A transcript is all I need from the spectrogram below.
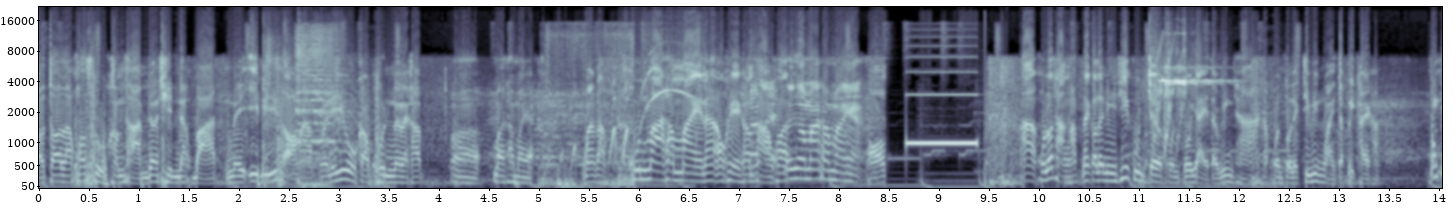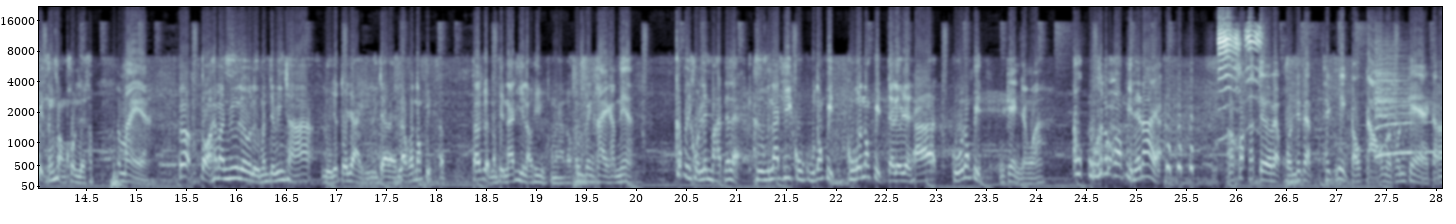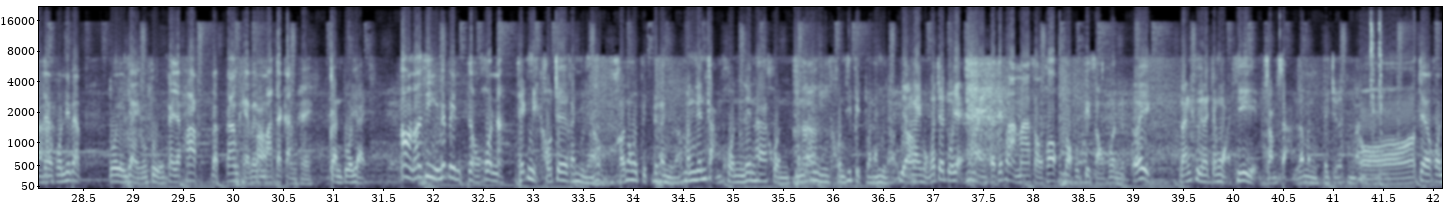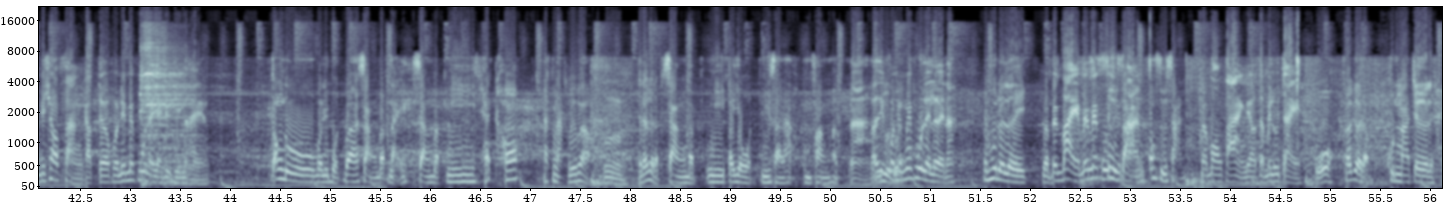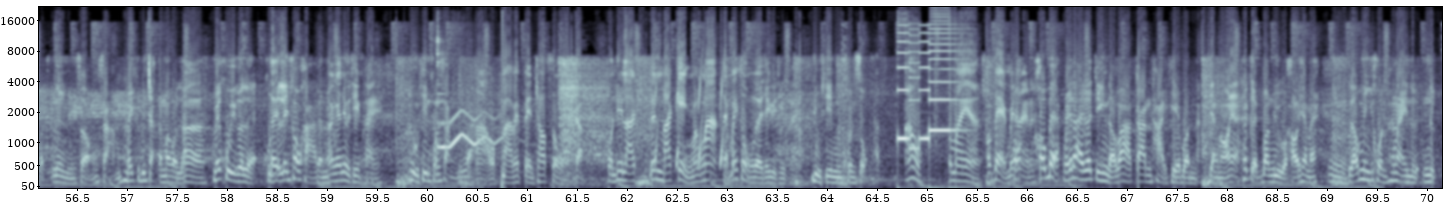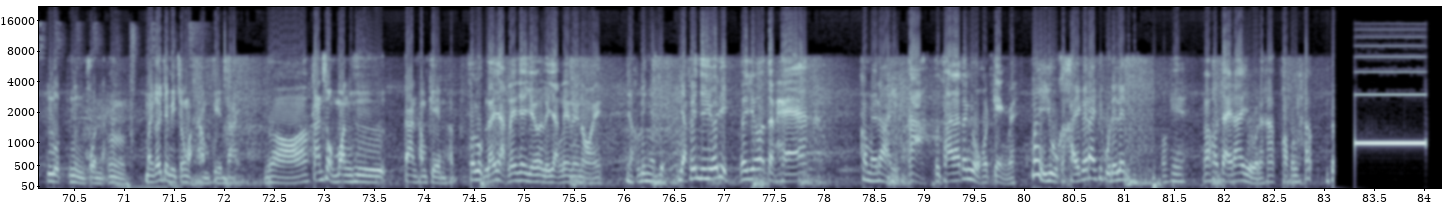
อต้อนรับเข้าสู่คำถามยอดชินนักบาสใน EP ที่สองนะครับ วันนี้อยู่กับคุณนะครับ เอ่อมาทำไมอะมาครับคุณมาทำไมนะ โอเคคำถามข้อมึงเอามาทำไมอะ อ๋อ อะคุณรถถังครับ ในกรณีที่คุณเจอคนตัวใหญ่แต่วิ่งช้า กับคนตัวเล็กที่วิ่งไวจะปิดใครครับต้องปิดทั้งสองคนเลยครับทำไมอะ ก็ต่อให้มันวิ่งเร็วหรือมันจะวิ่งช้าหรือจะตัวใหญ่หรือจะอะไรเราก็ต้องปิดครับถ้าเกิดมันเป็นหน้าที่เราที่อยู่ข้างหน้าเราคุณเป็นใครครับเนี่ย ก็เป็นคนเล่นบาสนี่แหละ คือหน้าที่กูกูต้องปิด กูก็ต้องปิดจะเร็วจะช้า กูก็ต้องปิดคุณเก่งจังวะเอ้ากูก็ต้องเอาปิดให้ได้อะแล้วถ้าเจอแบบคนที่แบบเทคนิคเก่าๆเหมือนคนแก่กับอ่า เจอคนที่แบบตัวใหญ่ๆสูงๆกายภาพแบบกล้ามแขนเป็นมาจากกันใครกันตัวใหญ่ อ้าวแล้วจริงๆไม่เป็นสองคนอะ เทคนิคเขาเจอกันอยู่แล้ว เขาต้องไปปิดด้วยกันอยู่แล้ว มันเล่นสามคนเล่นห้าคน มันต้องมีคนที่ปิดตัวนั้นอยู่แล้ว ยังไงผมก็เจอตัวใหญ่ข้างในแต่ที่ผ่านมาสองข้อคุณบอกคุณปิดสองคนเอ้ย นั่นคือในจังหวะที่สามสามแล้วมันไปเจอตรงนั้นอ๋อเจอคนที่ชอบสั่งกับเจอคนที่ไม่พูดอะไรอย่างอยู่ทีมไหนครับ ต้องดูบริบทว่าสั่งแบบไหน สั่งแบบมีแฮทฮอกหนักๆหรือเปล่าอืม แต่ถ้าเกิดสั่งแบบมีประโยชน์มีสาระผมฟังครับอ่าแล้วอีกคนนึงไม่พูดเลยเลยนะไม่พูดเลยเลยเหมือนเป็นใบไม่ไม่พูดสื่อสารต้องสื่อสารแต่มองตาอย่างเดียวแต่ไม่รู้ใจ โอ้ถ้าเกิดแบบคุณมาเจอเลยแบบหนึ่งสองสามไม่รู้จักกันมาก่อนเลยเออ ไม่คุยกันเลยคุณจะเล่นเข้าขากันแล้วนะงั้นอยู่ทีมใครอยู่ทีมคนสั่งดีกว่าอ่ามาไม่เป็นชอบส่งกับคนที่รักเล่นบาสเก่งมากๆแต่ไม่ส่งเลยจะอยู่ทีมใครอยู่ทีมคนส่งครับ เอ้าทำไมอะเขาแบกไม่ได้นะ เขาแบกไม่ได้ก็จริงแต่ว่าการถ่ายเทบอลน่ะอย่างน้อยอะถ้าเกิดบอลอยู่กับเขาใช่ไหมอืมแล้วมีคนข้างในหลุดหลุดหนึ่งคนอะอืม มันก็จะมีจังหวะทำเกมได้ หรอ การส่งบอลคือการทำเกมครับสรุปแล้วอยากเล่นเยอะๆหรืออยากเล่นน้อยอยากเล่นเยอะๆอยากเล่นเยอะๆดิๆเยอะๆแต่แพ้ก็ไม่ได้อีกอะสุดท้ายแล้วต้องอยู่กับคนเก่งไหมไม่อยู่กับใครก็ได้ที่กูได้เล่น โอเคก็เข้าใจได้อยู่นะครับขอบคุณครับ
